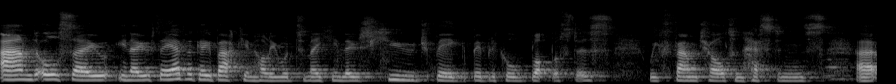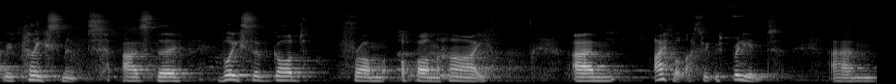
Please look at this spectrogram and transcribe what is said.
and also, you know, if they ever go back in Hollywood to making those huge, big biblical blockbusters, we found Charlton Heston's uh, replacement as the voice of God from up on high. Um, I thought last week was brilliant. Um,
